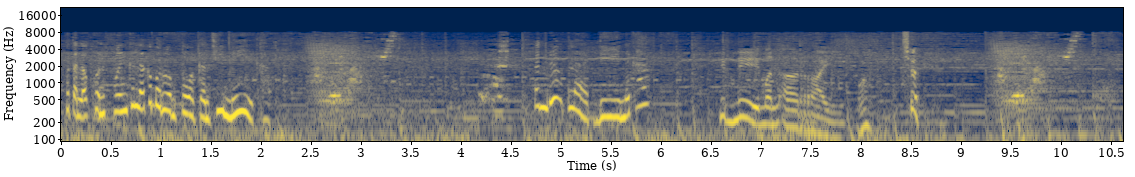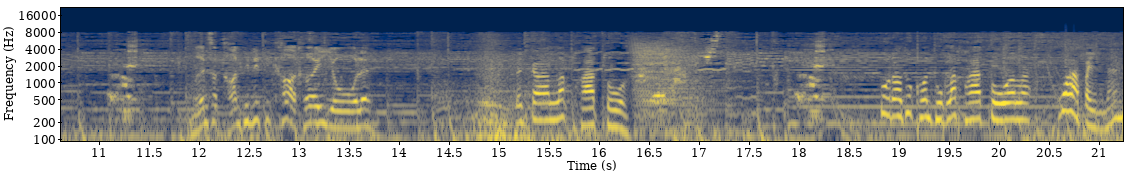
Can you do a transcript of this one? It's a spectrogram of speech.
พอแต่ละคนฟื้นขึ้นแล้วก็มารวมตัวกันที่นี่ค่ะ เป็นเรื่องแปลกดีนะคะ ที่นี่มันอะไรวะ มือนสถานพินิจที่ข้าเคยอยู่เลย เป็นการลักพาตัว พวกเราทุกคนถูกลักพาตัวละว่าไปนั่น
